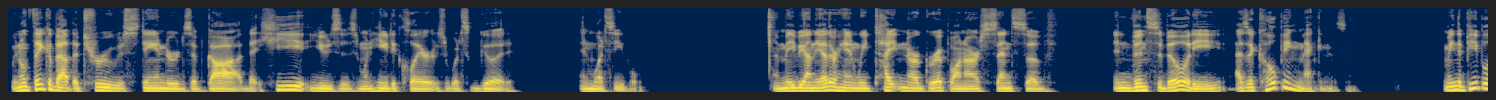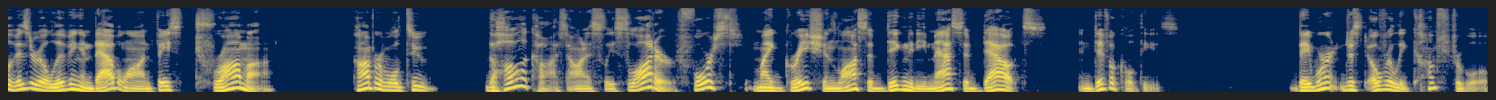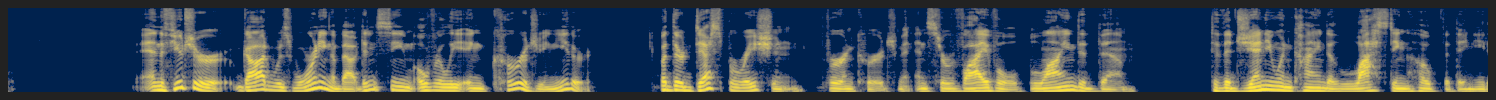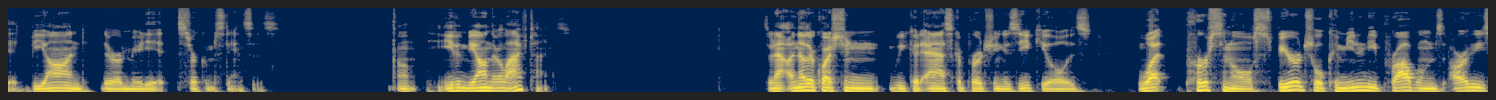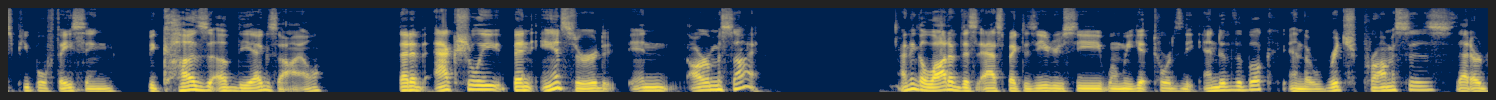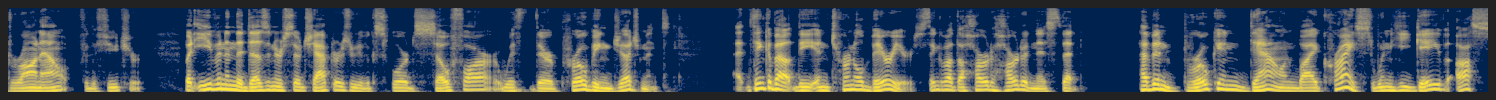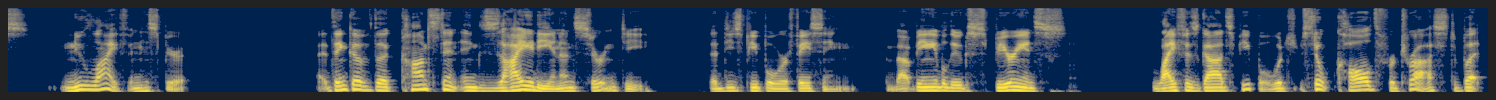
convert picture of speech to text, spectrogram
We don't think about the true standards of God that He uses when He declares what's good and what's evil. And maybe on the other hand, we tighten our grip on our sense of invincibility as a coping mechanism. I mean, the people of Israel living in Babylon faced trauma comparable to the Holocaust, honestly, slaughter, forced migration, loss of dignity, massive doubts, and difficulties. They weren't just overly comfortable. And the future God was warning about didn't seem overly encouraging either. But their desperation for encouragement and survival blinded them to the genuine kind of lasting hope that they needed beyond their immediate circumstances um, even beyond their lifetimes. So, now another question we could ask approaching Ezekiel is what personal spiritual community problems are these people facing because of the exile that have actually been answered in our Messiah? I think a lot of this aspect is easier to see when we get towards the end of the book and the rich promises that are drawn out for the future. But even in the dozen or so chapters we've explored so far with their probing judgments, uh, think about the internal barriers. Think about the hard heartedness that have been broken down by Christ when he gave us new life in his spirit. Uh, think of the constant anxiety and uncertainty that these people were facing about being able to experience life as God's people, which still called for trust, but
